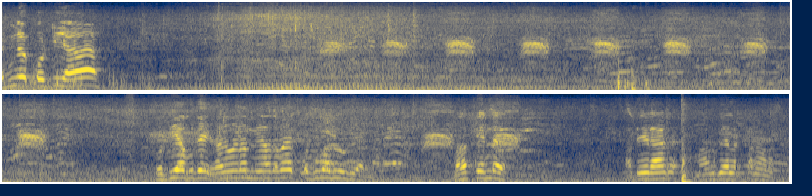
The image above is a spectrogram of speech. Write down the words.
என்ன கொட்டியா? කොටියා පුතේ කනවා නම් මේවා තමයි කොටි බඩුව කියන්නේ. මමත් එන්න. අතේ රාට මාළු කෑල්ලක් කනවා නම්.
